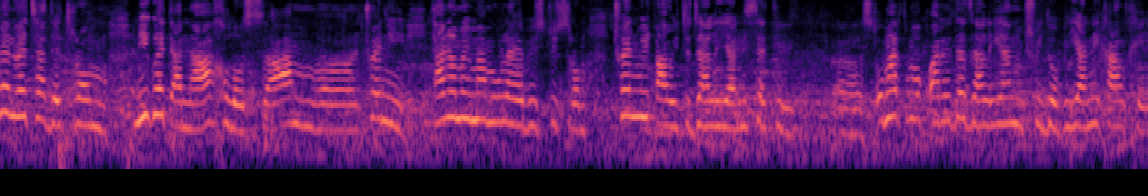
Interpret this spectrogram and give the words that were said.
ჩვენ ვეცადეთ რომ მიგვეტანა ახლოს ამ ჩვენი თანამემამულეებისთვის რომ ჩვენ ვიყავით ძალიან ისეთი სტუმართმოყვარე და ძალიან მშვიდობიანი ხალხი.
